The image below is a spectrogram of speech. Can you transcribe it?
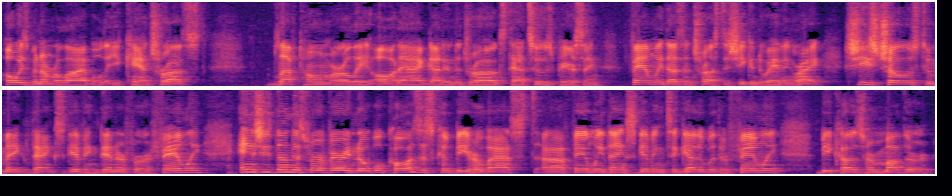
always been unreliable, that you can't trust, left home early, all that, got into drugs, tattoos, piercing. Family doesn't trust that she can do anything right. She's chose to make Thanksgiving dinner for her family, and she's done this for a very noble cause. This could be her last uh, family Thanksgiving together with her family because her mother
